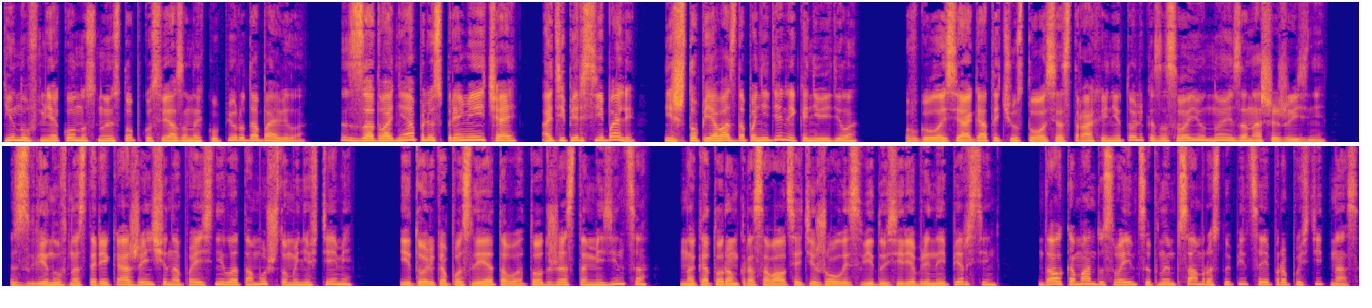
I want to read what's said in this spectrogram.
кинув мне конусную стопку связанных купюр, добавила. «За два дня плюс премия и чай. А теперь съебали. И чтоб я вас до понедельника не видела». В голосе Агаты чувствовался страх и не только за свою, но и за наши жизни. Взглянув на старика, женщина пояснила тому, что мы не в теме. И только после этого тот жестом мизинца на котором красовался тяжелый с виду серебряный перстень, дал команду своим цепным псам расступиться и пропустить нас.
